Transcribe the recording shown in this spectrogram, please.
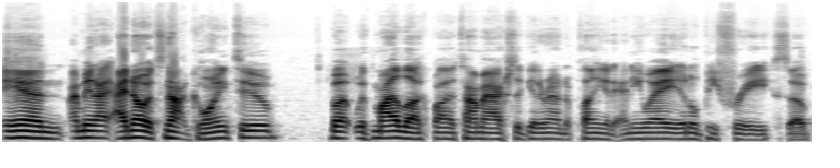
And I mean, I, I know it's not going to, but with my luck, by the time I actually get around to playing it anyway, it'll be free. So,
